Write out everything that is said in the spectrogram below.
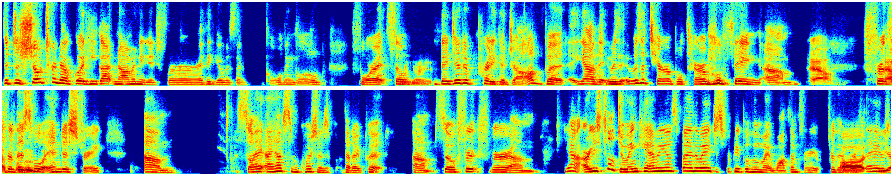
The, the show turned out good. He got nominated for I think it was a Golden Globe for it. So Oh, nice. they did a pretty good job. But yeah, it was it was a terrible, terrible thing. Um, yeah. for for this whole industry. Um, so I, I have some questions that I put. Um, so for for um, yeah, are you still doing cameos by the way, just for people who might want them for for their Uh, birthday or yeah,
